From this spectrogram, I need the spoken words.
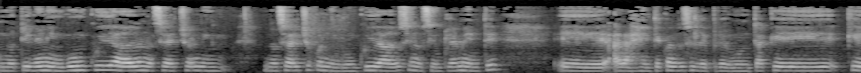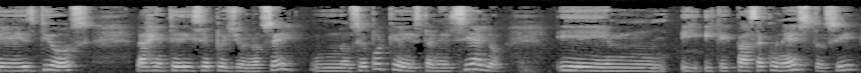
no tiene ningún cuidado, no se ha hecho, no se ha hecho con ningún cuidado, sino simplemente eh, a la gente cuando se le pregunta qué, qué es Dios, la gente dice, pues yo no sé, no sé por qué está en el cielo. Y, y, qué pasa con esto, ¿sí?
